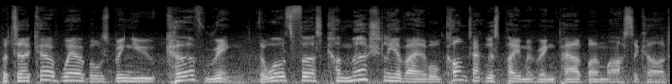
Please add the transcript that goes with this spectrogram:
but uh, Kerv Wearables bring you Kerv Ring, the world's first commercially available contactless payment ring powered by Mastercard.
